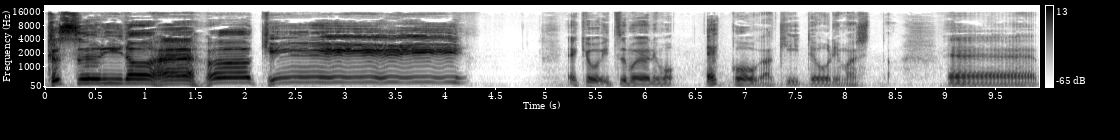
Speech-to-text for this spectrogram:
薬の青木え今日いつもよりもエコーが効いておりました。えー、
